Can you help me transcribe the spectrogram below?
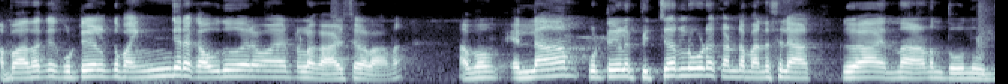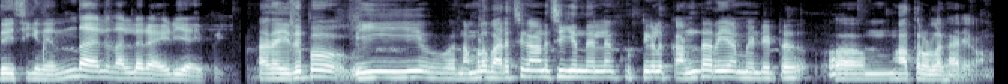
അപ്പോൾ അതൊക്കെ കുട്ടികൾക്ക് ഭയങ്കര കൗതുകകരമായിട്ടുള്ള കാഴ്ചകളാണ്. അപ്പം എല്ലാം കുട്ടികൾ പിക്ചറിലൂടെ കണ്ട് മനസ്സിലാക്കുക എന്നാണെന്ന് തോന്നുന്നു ഉദ്ദേശിക്കുന്നത്. എന്തായാലും നല്ലൊരു ഐഡിയ ആയിപ്പോയി. അതെ ഇതിപ്പോൾ ഈ നമ്മൾ വരച്ച് കാണിച്ചിരിക്കുന്നതെല്ലാം കുട്ടികൾ കണ്ടറിയാൻ വേണ്ടിയിട്ട് മാത്രമുള്ള കാര്യമാണ്.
